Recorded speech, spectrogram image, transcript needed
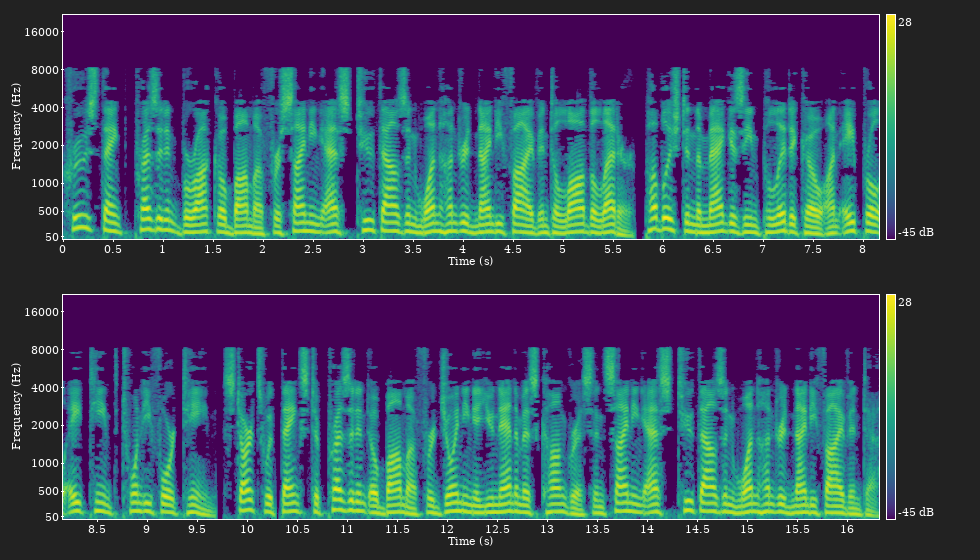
Cruz thanked President Barack Obama for signing S. 2195 into law. The letter, published in the magazine Politico on April 18, 2014, starts with thanks to President Obama for joining a unanimous Congress and signing S. 2195 into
